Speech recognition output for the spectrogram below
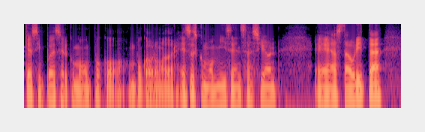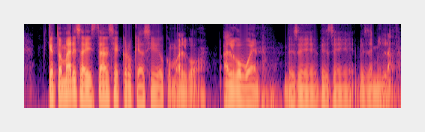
que sí puede ser como un poco, un poco abrumador. Esa es como mi sensación eh, hasta ahorita. Que tomar esa distancia creo que ha sido como algo, algo bueno desde, desde, desde mi lado,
